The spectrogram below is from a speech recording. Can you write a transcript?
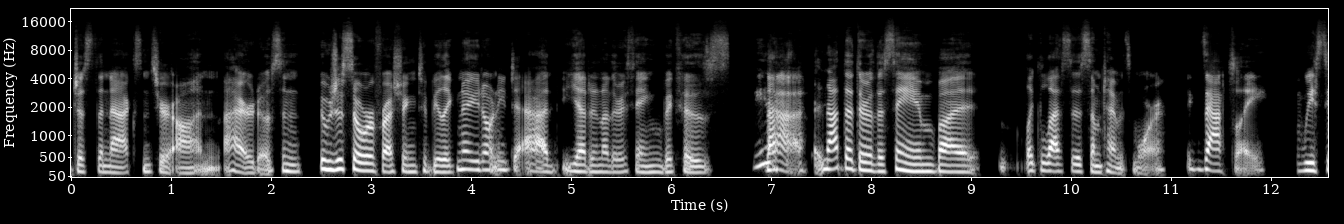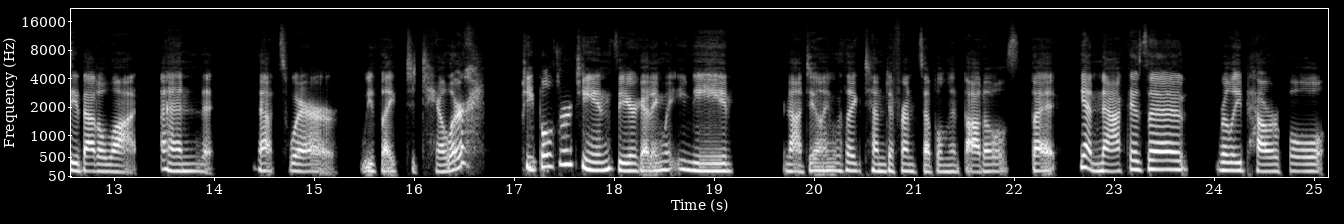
just the NAC since you're on a higher dose. And it was just so refreshing to be like, no, you don't need to add yet another thing because Yeah, not that they're the same, but like less is sometimes more. exactly. we see that a lot. And that's where we'd like to tailor mm-hmm. people's routines. So you're getting what you need. You're not dealing with like 10 different supplement bottles. But yeah, NAC is a really powerful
